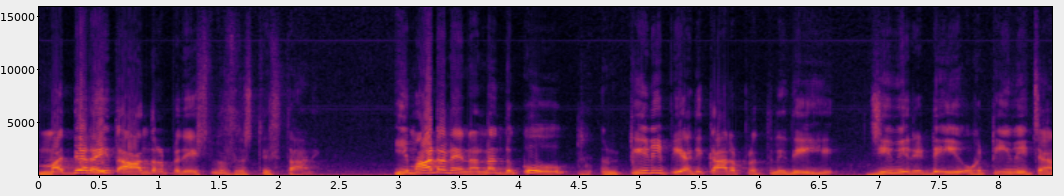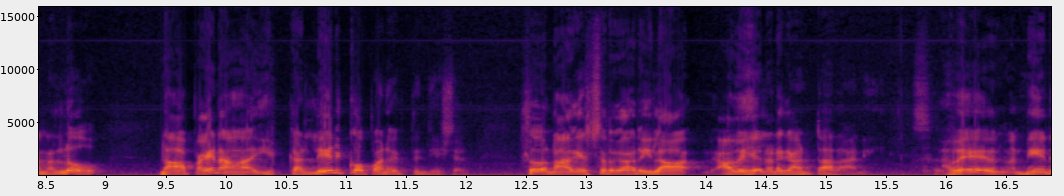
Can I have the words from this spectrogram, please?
మద్యరహిత ఆంధ్రప్రదేశ్ను సృష్టిస్తా అని. ఈ మాట నేను అన్నందుకు టీడీపీ అధికార ప్రతినిధి జీవి రెడ్డి ఒక టీవీ ఛానల్లో నా పైన ఇక్కడ లేని కోపాన్ని వ్యక్తం చేశాడు. సో నాగేశ్వర్ గారు ఇలా అవహేళనగా అంటారా అని. అవే నేను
